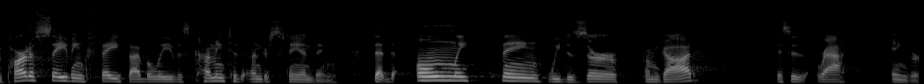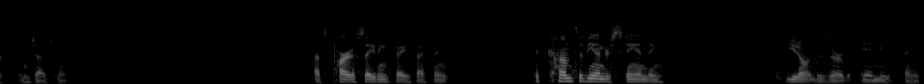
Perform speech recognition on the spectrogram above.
And part of saving faith, I believe, is coming to the understanding that the only thing we deserve from God is His wrath, anger, and judgment. That's part of saving faith, I think. To come to the understanding you don't deserve anything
